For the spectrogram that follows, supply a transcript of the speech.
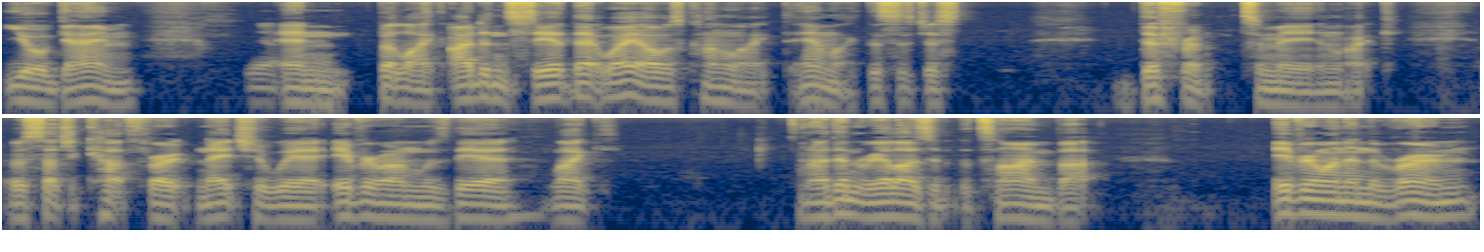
your game. Yeah. And, but like, I didn't see it that way. I was kind of like, damn, like this is just different to me. And like, it was such a cutthroat nature where everyone was there. Like, and I didn't realize it at the time, but everyone in the room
